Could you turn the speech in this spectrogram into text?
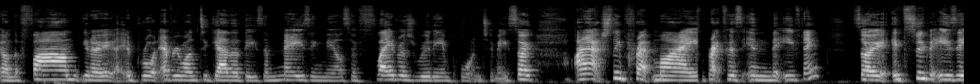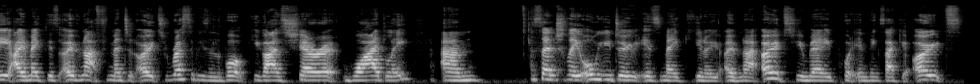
on the farm. You know, it brought everyone together. These amazing meals. So flavor is really important to me. So I actually prep my breakfast in the evening. So it's super easy. I make this overnight fermented oats recipes in the book. You guys share it widely. Um, essentially, all you do is make you know your overnight oats. You may put in things like your oats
